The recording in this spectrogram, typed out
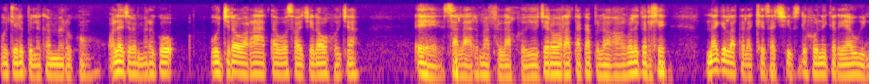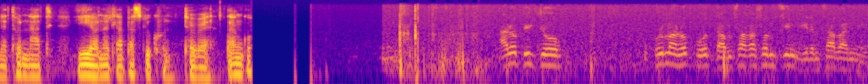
o tšwele pele ka mmerekong o laetšela mmereko o tšere o rata bo sa tšela go hwetša um salary mafela a kgwedi o tšere o rata ka pele wa gagwe. Bele keretlhe nna ke latela kaizer chiefs le gone ke re ya wina tonnat ye yona tlapa skukun thobela tanko Hallo Big Joe. Ukhuluma nobhuda umsaka somthingile emsabanini.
